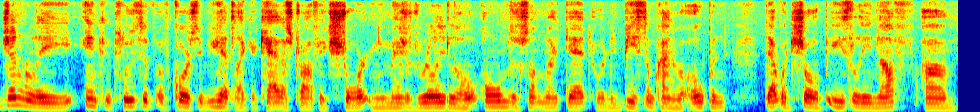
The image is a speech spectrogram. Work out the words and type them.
generally inconclusive. Of course, if you had like a catastrophic short and you measured really low ohms or something like that, or it'd be some kind of an open, that would show up easily enough. Um,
